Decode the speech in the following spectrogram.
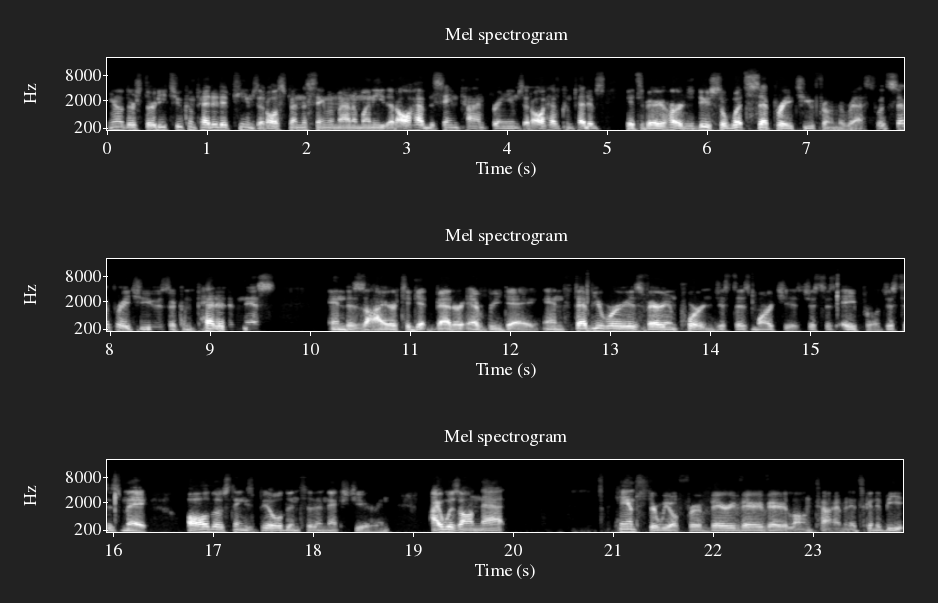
you know, there's 32 competitive teams that all spend the same amount of money, that all have the same time frames, that all have competitive. It's very hard to do. So what separates you from the rest? What separates you is a competitiveness and desire to get better every day. And February is very important, just as March is, just as April, just as May. All those things build into the next year. And I was on that hamster wheel for a very, very, very long time. And it's going to be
